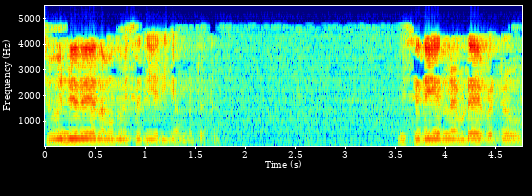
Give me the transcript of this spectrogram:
ശൂന്യതയെ നമുക്ക് വിശദീകരിക്കാൻ പറ്റത്തില്ല. വിശദീകരണം എവിടെ പറ്റൂ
